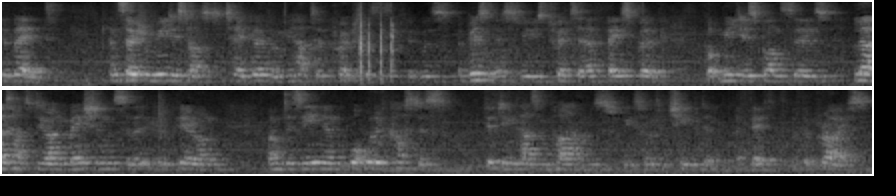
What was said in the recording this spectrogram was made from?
debate. And social media started to take over, and we had to approach this as if it was a business. We used Twitter, Facebook, got media sponsors, learned how to do animations so that it could appear on, on Dezeen, and what would have cost us £15,000, we sort of achieved a, a fifth of the price.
